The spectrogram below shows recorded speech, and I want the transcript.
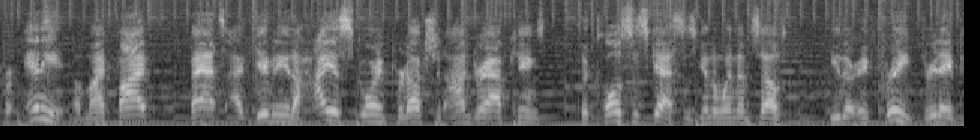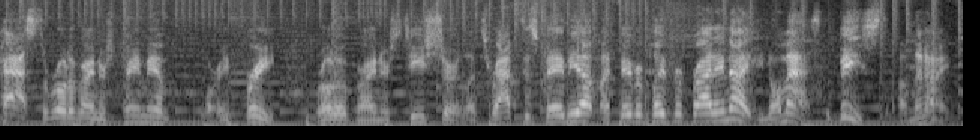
for any of my five bats. I've given you the highest scoring production on DraftKings. The closest guess is going to win themselves either a free three day pass to RotoGrinders Premium or a free RotoGrinders t shirt. Let's wrap this baby up. My favorite play for Friday night. You know Mass, the Beast of the Night.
